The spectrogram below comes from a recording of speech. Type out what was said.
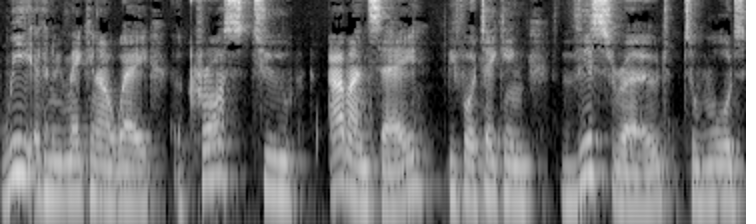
we are going to be making our way across to Abancay before taking this road towards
